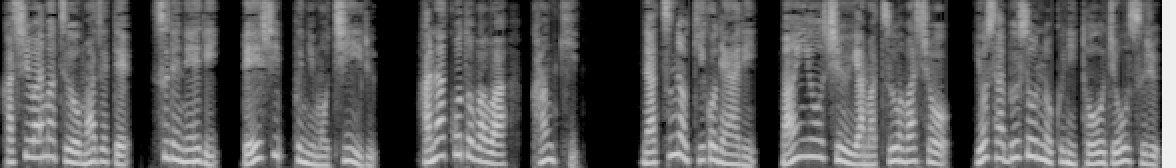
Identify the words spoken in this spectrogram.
柏松を混ぜて、酢で練り、レーシップに用いる。花言葉は、寒気。夏の季語であり、万葉集や松尾芭蕉、与謝武尊の句に登場する。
